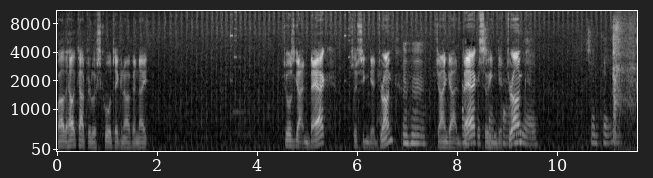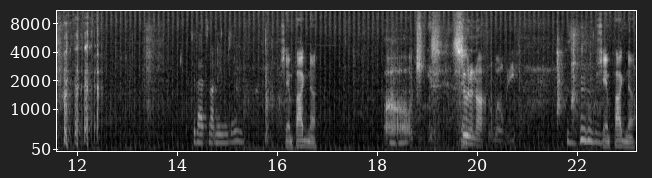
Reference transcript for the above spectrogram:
Wow, the helicopter looks cool taking off at night. Jules gotten back so she can get drunk. Mm-hmm. John got back the so he can get drunk. yeah. Champagne. Too bad it's not New Year's Eve. Champagna. Oh, jeez. Soon enough it will be. Champagna.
